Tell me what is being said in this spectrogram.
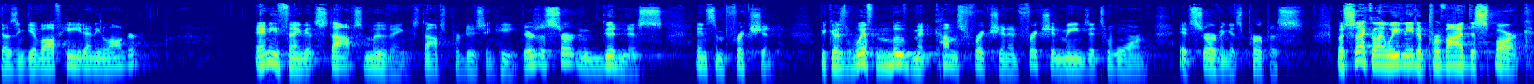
doesn't give off heat any longer. Anything that stops moving stops producing heat. There's a certain goodness in some friction because with movement comes friction, and friction means it's warm, it's serving its purpose. But secondly, we need to provide the spark.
